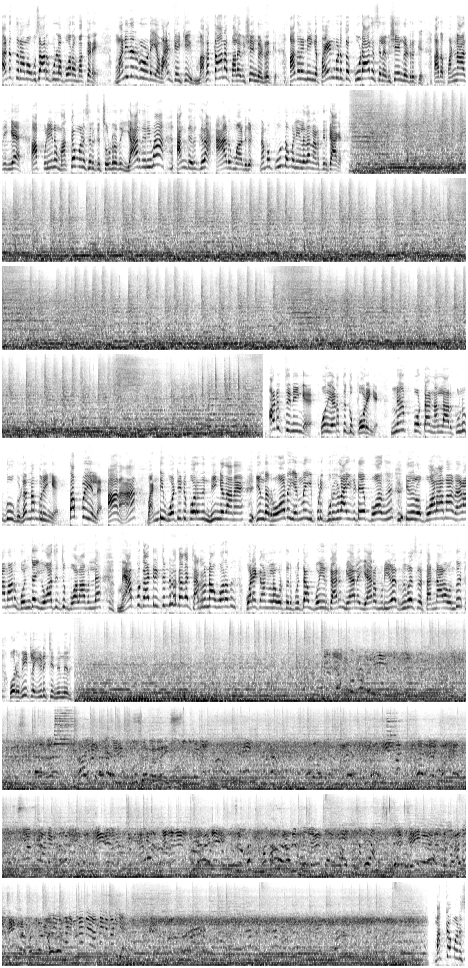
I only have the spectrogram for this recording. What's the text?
அடுத்து நாம உசாருக்குள்ள போற மக்களே மனிதர்களுடைய வாழ்க்கைக்கு மகத்தான பல விஷயங்கள் இருக்கு. அதுல நீங்க பயன்படுத்த கூடாத சில விஷயங்கள் இருக்கு. அதை பண்ணாதீங்க அப்படின்னு மக்க மனுஷருக்கு சொல்றது யார் தெரியுமா? அங்க இருக்கிற ஆடு மாடுகள். நம்ம பூந்தமல்லியில தான் நடத்தியிருக்காங்க நீங்க ஒரு இடத்துக்கு போறீங்க. மேப் போட்டா நல்லா இருக்கும்னு கூகுள நம்புறீங்க. தப்பு இல்லை. ஆனா வண்டி ஓட்டிட்டு போறது நீங்க தானே. இந்த ரோடு என்ன இப்படி குறுகலாகிக்கிட்டே போகுது? இதுல போலாமா வேணாமான்னு கொஞ்சம் யோசிச்சு போலாமில்ல மேப்பு காட்டிடுச்சுன்றதுக்காக சர்றுனா போறது கொடைக்கானல்ல ஒருத்தர் இப்படி தான் போயிருக்காரு. மேலே ஏற முடியல. ரிவர்ஸ்ல தன்னால வந்து ஒரு வீட்டில் இடிச்சு நின்றுருச்சு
